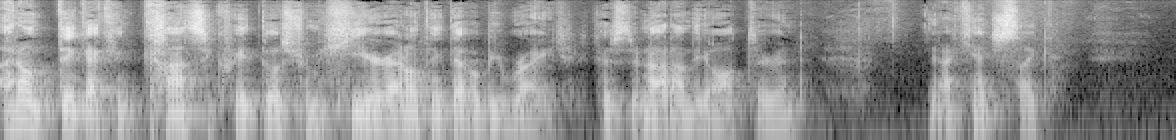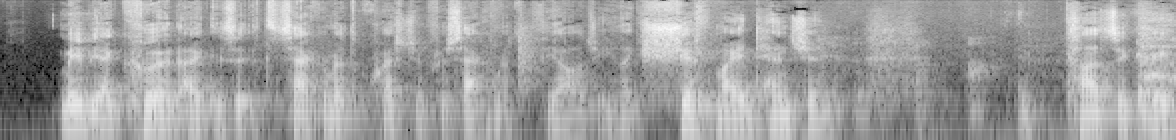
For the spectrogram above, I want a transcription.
I don't think I can consecrate those from here. I don't think that would be right because they're not on the altar. And I can't just like, maybe I could. I, it's a sacramental question for sacramental theology, like shift my attention and consecrate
